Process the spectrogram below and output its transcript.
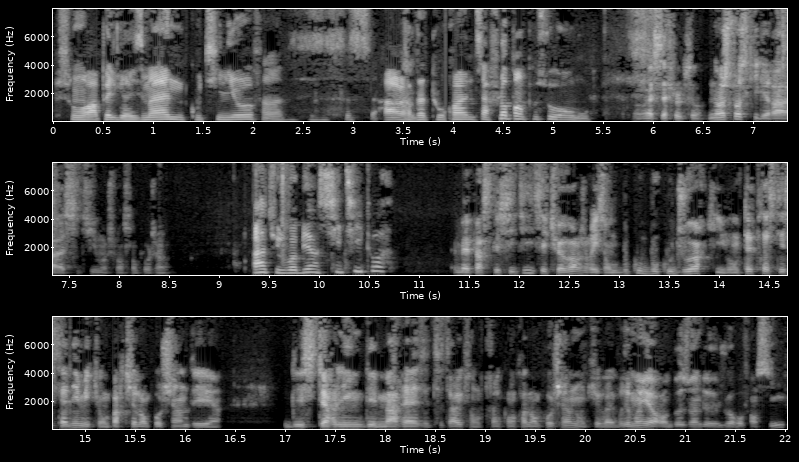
Parce qu'on rappelle Griezmann, Coutinho, enfin Arda Turan, ça floppe un peu souvent donc. Ouais, ça floppe ça. Non, je pense qu'il ira à City, moi, je pense, l'an prochain. Ah, tu le vois bien, City toi? Mais parce que City, tu vas voir, genre, ils ont beaucoup, beaucoup de joueurs qui vont peut-être rester cette année, mais qui vont partir l'an prochain, des, des Sterling, des Mahrez, etc., qui sont en fin de contrat l'an prochain. Donc, il va vraiment y avoir besoin de joueurs offensifs.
